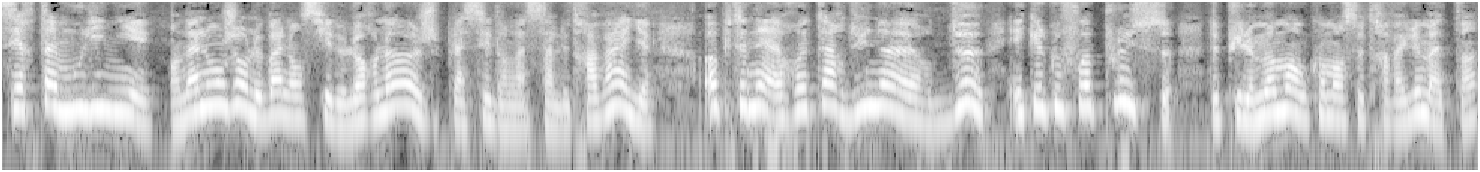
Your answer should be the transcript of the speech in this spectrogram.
Certains mouliniers, en allongeant le balancier de l'horloge placé dans la salle de travail, obtenaient un retard d'une heure, deux et quelquefois plus depuis le moment où commence le travail le matin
